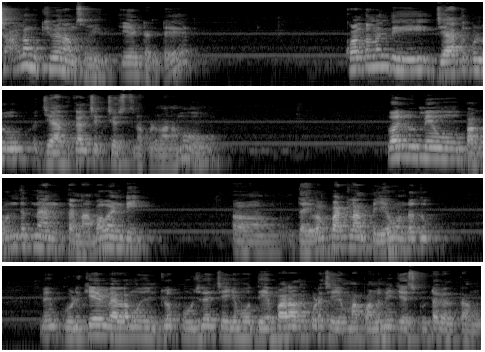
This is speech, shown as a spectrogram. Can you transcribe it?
చాలా ముఖ్యమైన అంశం ఇది. ఏంటంటే కొంతమంది జాతకులు జాతకాలు చెక్ చేస్తున్నప్పుడు మనము వాళ్ళు మేము భగవంతుడిని అంత నమ్మవండి దైవం పట్ల అంత ఏం ఉండదు. మేము గుడికి వెళ్ళము ఇంట్లో పూజలు ఏం చేయము దీపారాధన కూడా చేయము మా పనులు మేము చేసుకుంటూ వెళ్తాము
